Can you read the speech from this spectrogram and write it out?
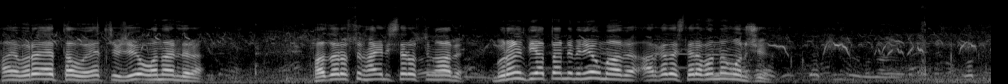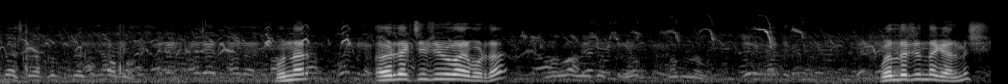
Haybora et tavuğu, et civcivi 10'ar lira. Pazar olsun, hayırlı işler olsun abi. Buranın fiyatlarını biliyor musun abi? Arkadaş telefondan konuşuyor. Bunlar ördek civcivi var burada. Bıldırcın da gelmiş.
